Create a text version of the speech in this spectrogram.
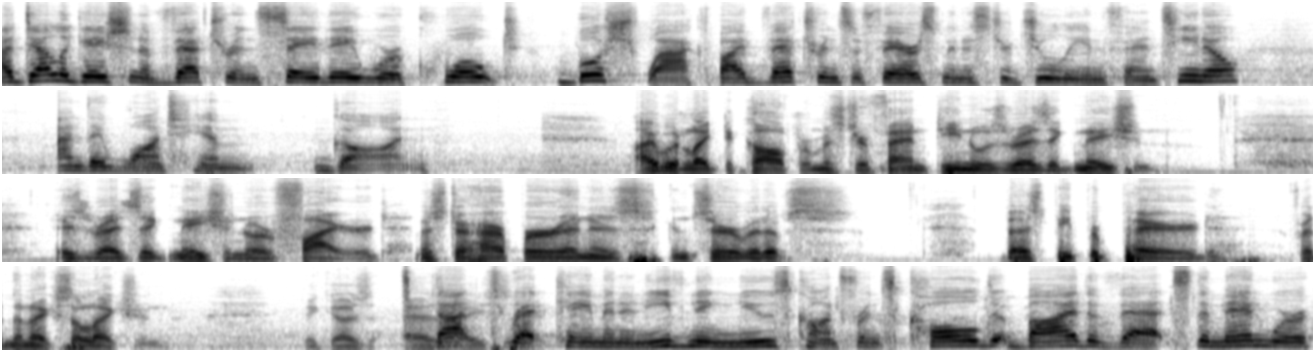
A delegation of veterans say they were, quote, bushwhacked by Veterans Affairs Minister Julian Fantino, and they want him gone. I would like to call for Mr. Fantino's resignation. His resignation or fired. Mr. Harper and his Conservatives best be prepared for the next election because as that threat came in an evening news conference called by the vets. The men were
